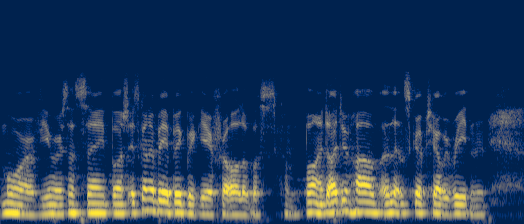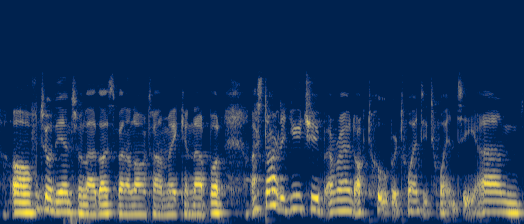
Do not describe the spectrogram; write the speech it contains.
More viewers, I'd say, but it's going to be a big, big year for all of us combined. I do have a little script here I'll be reading of until the intro lads i spent a long time making that but i started youtube around october 2020 and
